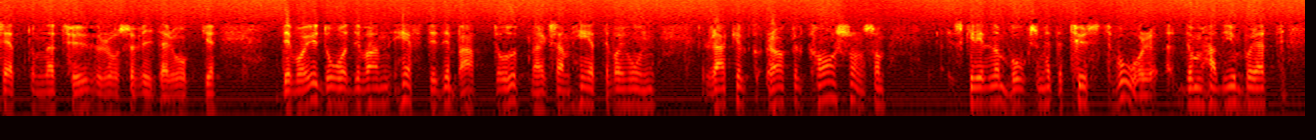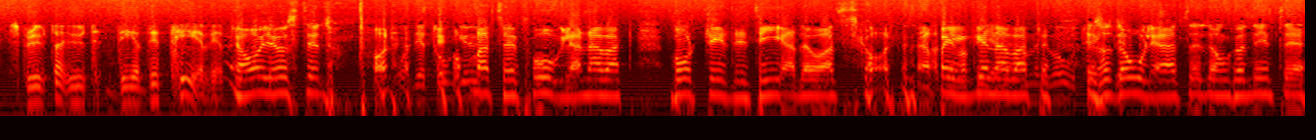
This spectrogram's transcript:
sätt om natur och så vidare. Och eh, det var ju då, det var en häftig debatt och uppmärksamhet. Det var ju hon, Rakel, Rakel Karlsson som skrev någon bok som heter Tyst vår. De hade ju börjat spruta ut DDT, vet du. Ja, just det. De talade Och det tog ju- om att fåglarna varit bort DDT-ade och att skadorna på äggen ja, varit var otäckt. så dåliga att de kunde inte...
